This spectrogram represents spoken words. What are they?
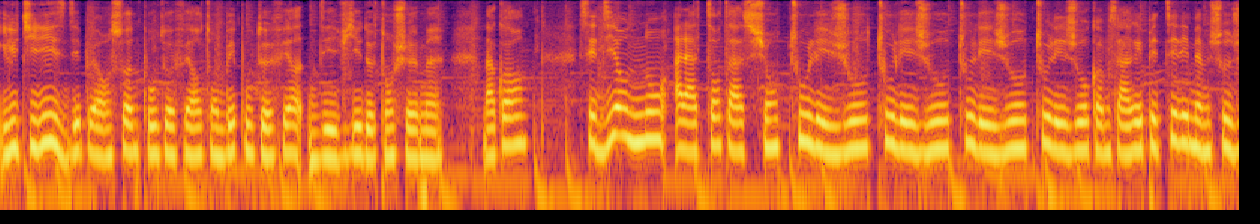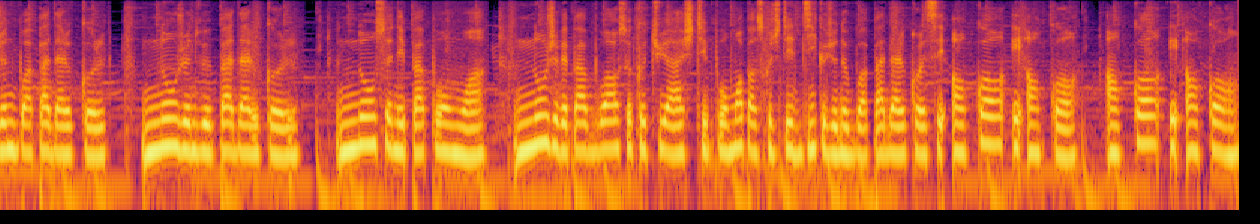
Il utilise des personnes pour te faire tomber, pour te faire dévier de ton chemin. D'accord? C'est dire non à la tentation tous les jours, tous les jours, tous les jours, tous les jours, comme ça, répéter les mêmes choses. Je ne bois pas d'alcool. Non, je ne veux pas d'alcool. Non, ce n'est pas pour moi. Non, je ne vais pas boire ce que tu as acheté pour moi parce que je t'ai dit que je ne bois pas d'alcool. C'est encore et encore, encore et encore.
